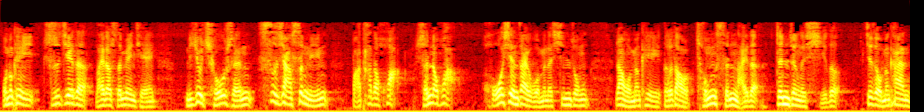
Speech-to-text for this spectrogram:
我们可以直接的来到神面前，你就求神赐下圣灵，把他的话。神的话活现在我们的心中，让我们可以得到从神来的真正的喜乐。接着我们看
